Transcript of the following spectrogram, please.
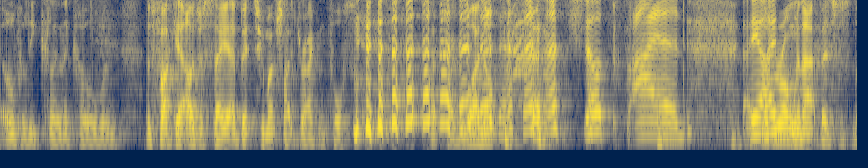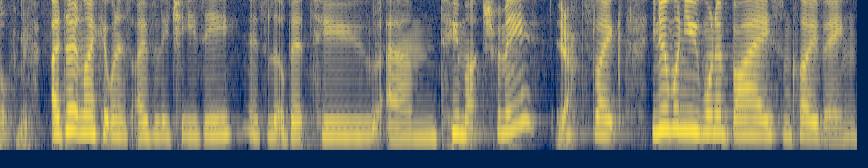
overly clinical and and fuck it, I'll just say it, a bit too much like Dragon Force. Like, fuck it, why not? Shots fired. yeah, Nothing I, wrong with that, but it's just not for me. I don't like it when it's overly cheesy. It's a little bit too um, too much for me. Yeah. It's like you know when you want to buy some clothing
